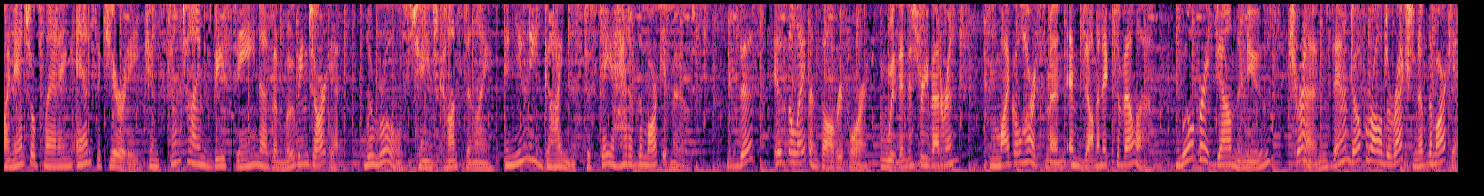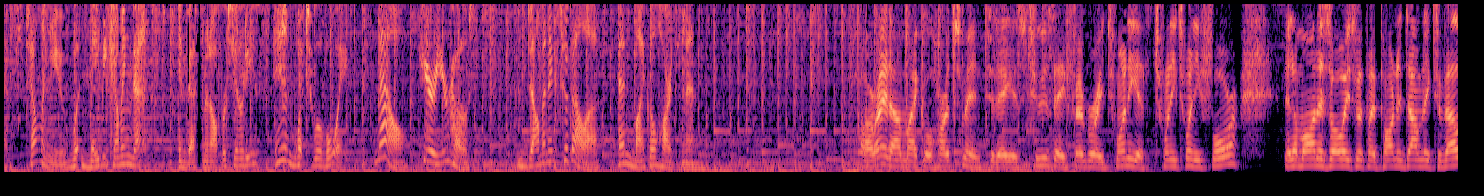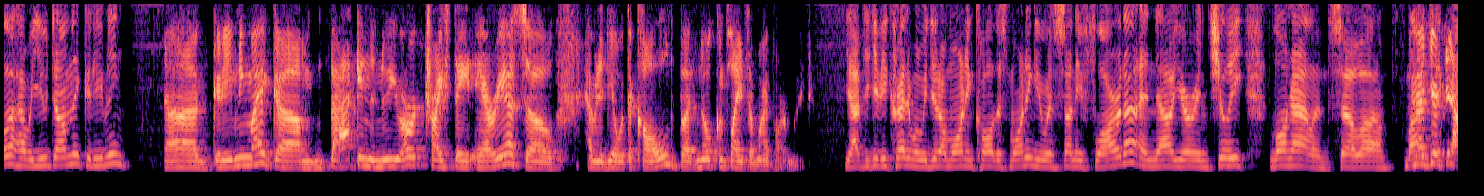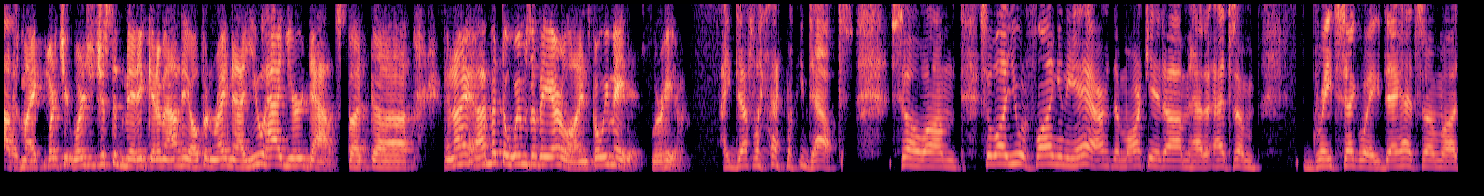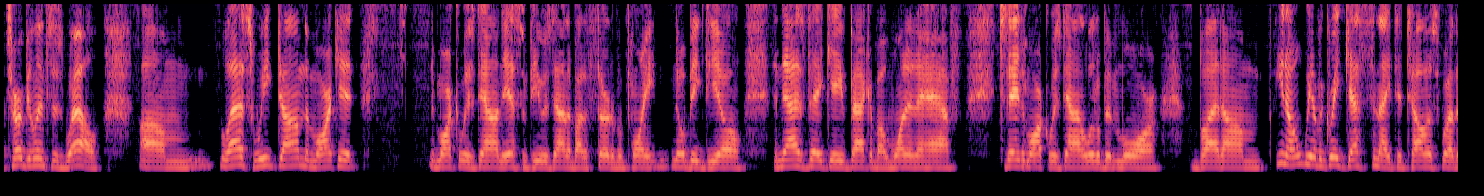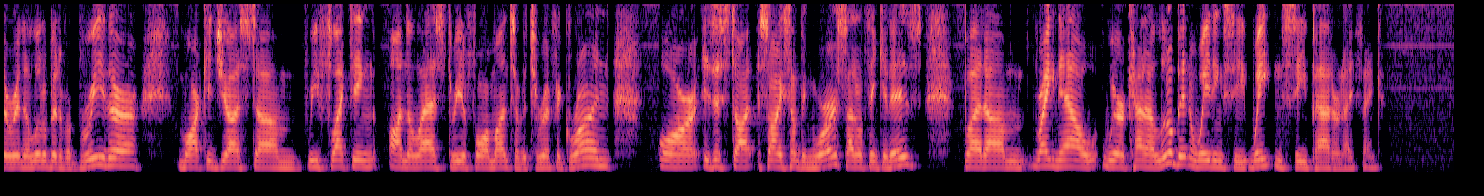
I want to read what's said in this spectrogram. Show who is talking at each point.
Speaker 1: Financial planning and security can sometimes be seen as a moving target. The rules change constantly, and you need guidance to stay ahead of the market moves. This is the Lebenthal Report with industry veterans Michael Hartzman and Dominick Tavella. We'll break down the news, trends, and overall direction of the markets, telling you what may be coming next, investment opportunities, and what to avoid. Now, here are your hosts, Dominick Tavella and Michael Hartzman.
Speaker 2: All right, I'm Michael Hartzman. Today is Tuesday, February 20th, 2024. And I'm on as always with my partner, Dominick Tavella. How are you, Dominick? Good evening.
Speaker 3: Uh, good evening, Mike. Um, back in the New York tri state area, so having to deal with the cold, but no complaints on my part, Mike.
Speaker 2: Yeah, I have to give you credit. When we did our morning call this morning, you were in sunny Florida, and now you're in chilly Long Island. So, uh,
Speaker 3: you had your doubts, Mike. Why don't you Why don't you just admit it? Get them out in the open right now. You had your doubts, but uh, and I, I'm at the whims of the airlines, but we made it. We're here.
Speaker 2: I definitely had my doubts. So, um, so while you were flying in the air, the market um, had had some great segue. They had some uh, turbulence as well. Um, last week, Dom, the market the market was down. The S and P was down about a third of a point. No big deal. The Nasdaq gave back about one and a half. Today, the market was down a little bit more. But um, you know, we have a great guest tonight to tell us whether we're in a little bit of a breather, market just um, reflecting on the last three or four months of a terrific run, or is this start starting something worse? I don't think it is. But um, right now, we're kind of a little bit in a waiting see, wait and see pattern. I think.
